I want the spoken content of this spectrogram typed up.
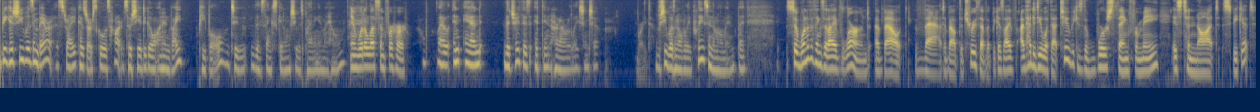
because she was embarrassed, right? Because our school is hard, so she had to go uninvite people to this Thanksgiving she was planning in my home. And what a lesson for her. Well, and and the truth is, it didn't hurt our relationship. Right. She wasn't overly pleased in the moment, but. So one of the things that I've learned about that, about the truth of it, because I've I've had to deal with that too, because the worst thing for me is to not speak it.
